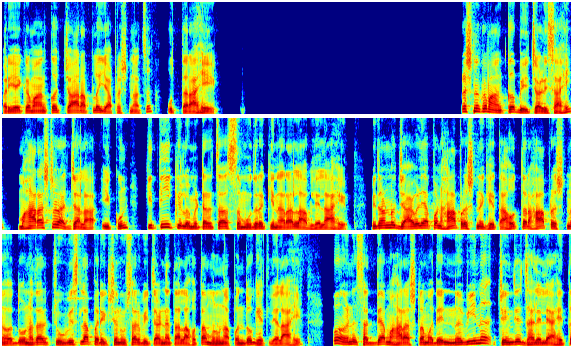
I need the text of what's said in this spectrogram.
पर्याय क्रमांक चार आपलं या प्रश्नाचं उत्तर आहे. प्रश्न क्रमांक बेचाळीस आहे. महाराष्ट्र राज्याला एकूण किती किलोमीटरचा समुद्र किनारा लाभलेला आहे? मित्रांनो ज्यावेळी आपण हा प्रश्न घेत आहोत तर हा प्रश्न दोन हजार चोवीसला परीक्षेनुसार विचारण्यात आला होता म्हणून आपण तो घेतलेला आहे. पण सध्या महाराष्ट्रामध्ये नवीन चेंजेस झालेले आहेत.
